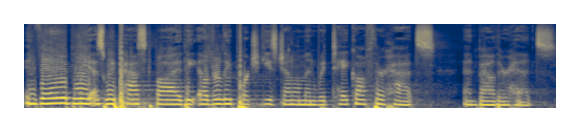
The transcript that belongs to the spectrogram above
Invariably, as we passed by, the elderly Portuguese gentlemen would take off their hats and bow their heads.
